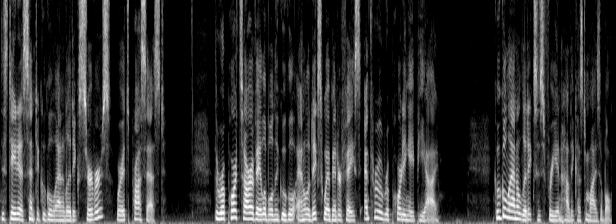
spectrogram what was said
This data is sent to Google Analytics servers, where it's processed. The reports are available in the Google Analytics web interface and through a reporting API. Google Analytics is free and highly customizable.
